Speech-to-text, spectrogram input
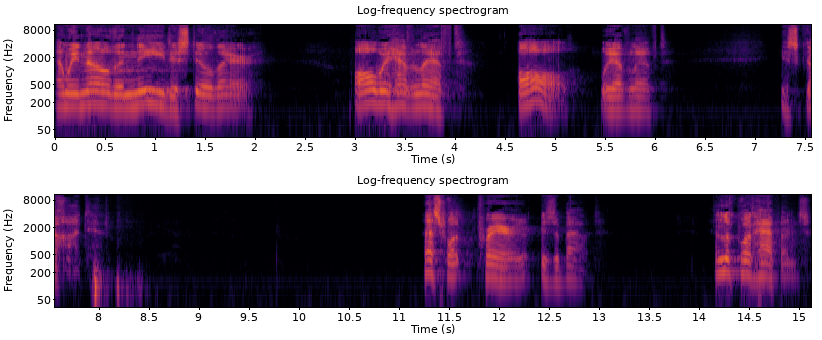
and we know the need is still there, all we have left, all we have left, is God. That's what prayer is about. And look what happens.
